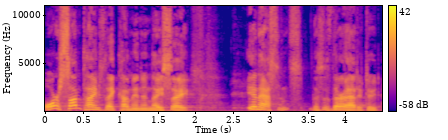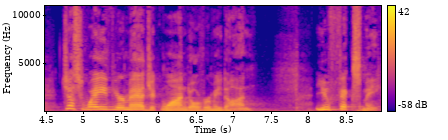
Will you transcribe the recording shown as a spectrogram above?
Or sometimes they come in and they say, in essence, this is their attitude just wave your magic wand over me, Don. You fix me,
